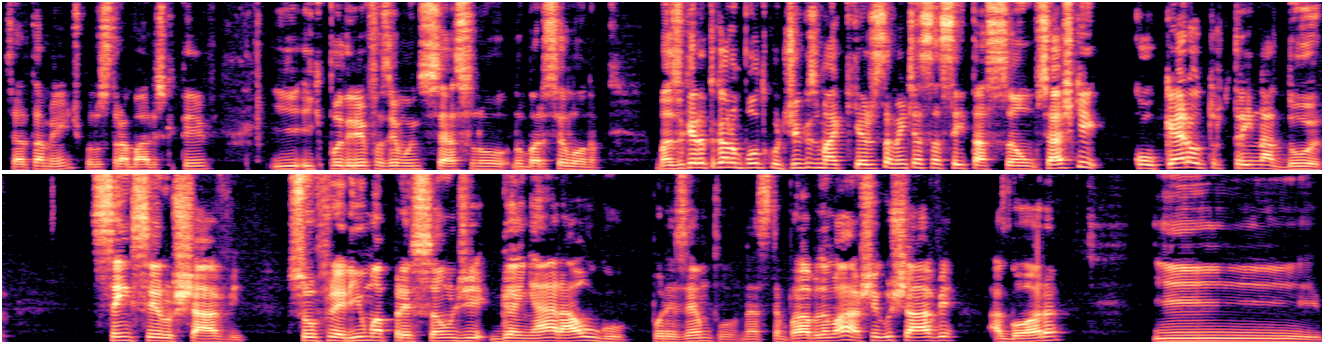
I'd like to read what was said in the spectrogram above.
certamente, pelos trabalhos que teve, e, e que poderia fazer muito sucesso no, no Barcelona. Mas eu queria tocar num ponto contigo, Smack, que é justamente essa aceitação. Você acha que qualquer outro treinador, sem ser o Chave, sofreria uma pressão de ganhar algo, por exemplo, nessa temporada? Por exemplo, ah, chega o Chave agora e,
